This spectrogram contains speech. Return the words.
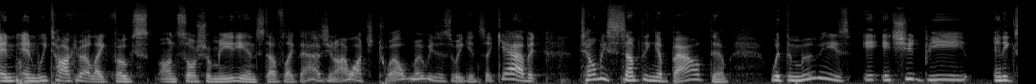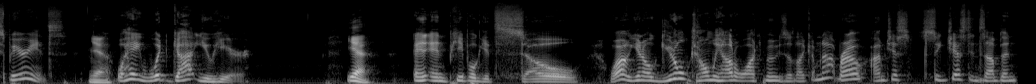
and and we talked about like folks on social media and stuff like that. You know, I watched twelve movies this weekend. It's like, yeah, but tell me something about them. With the movies, it, it should be an experience. yeah, Well, hey, what got you here? yeah. And and people get so well. You know, you don't tell me how to watch movies. It's like I'm not, bro. I'm just suggesting something.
